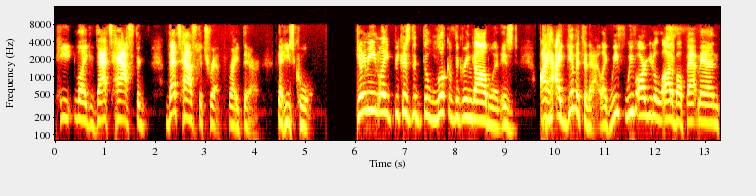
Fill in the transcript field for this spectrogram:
he like that's half the that's half the trip right there. That he's cool. Do you know what I mean? Like because the the look of the Green Goblin is I, I give it to that. Like we've we've argued a lot about Batman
